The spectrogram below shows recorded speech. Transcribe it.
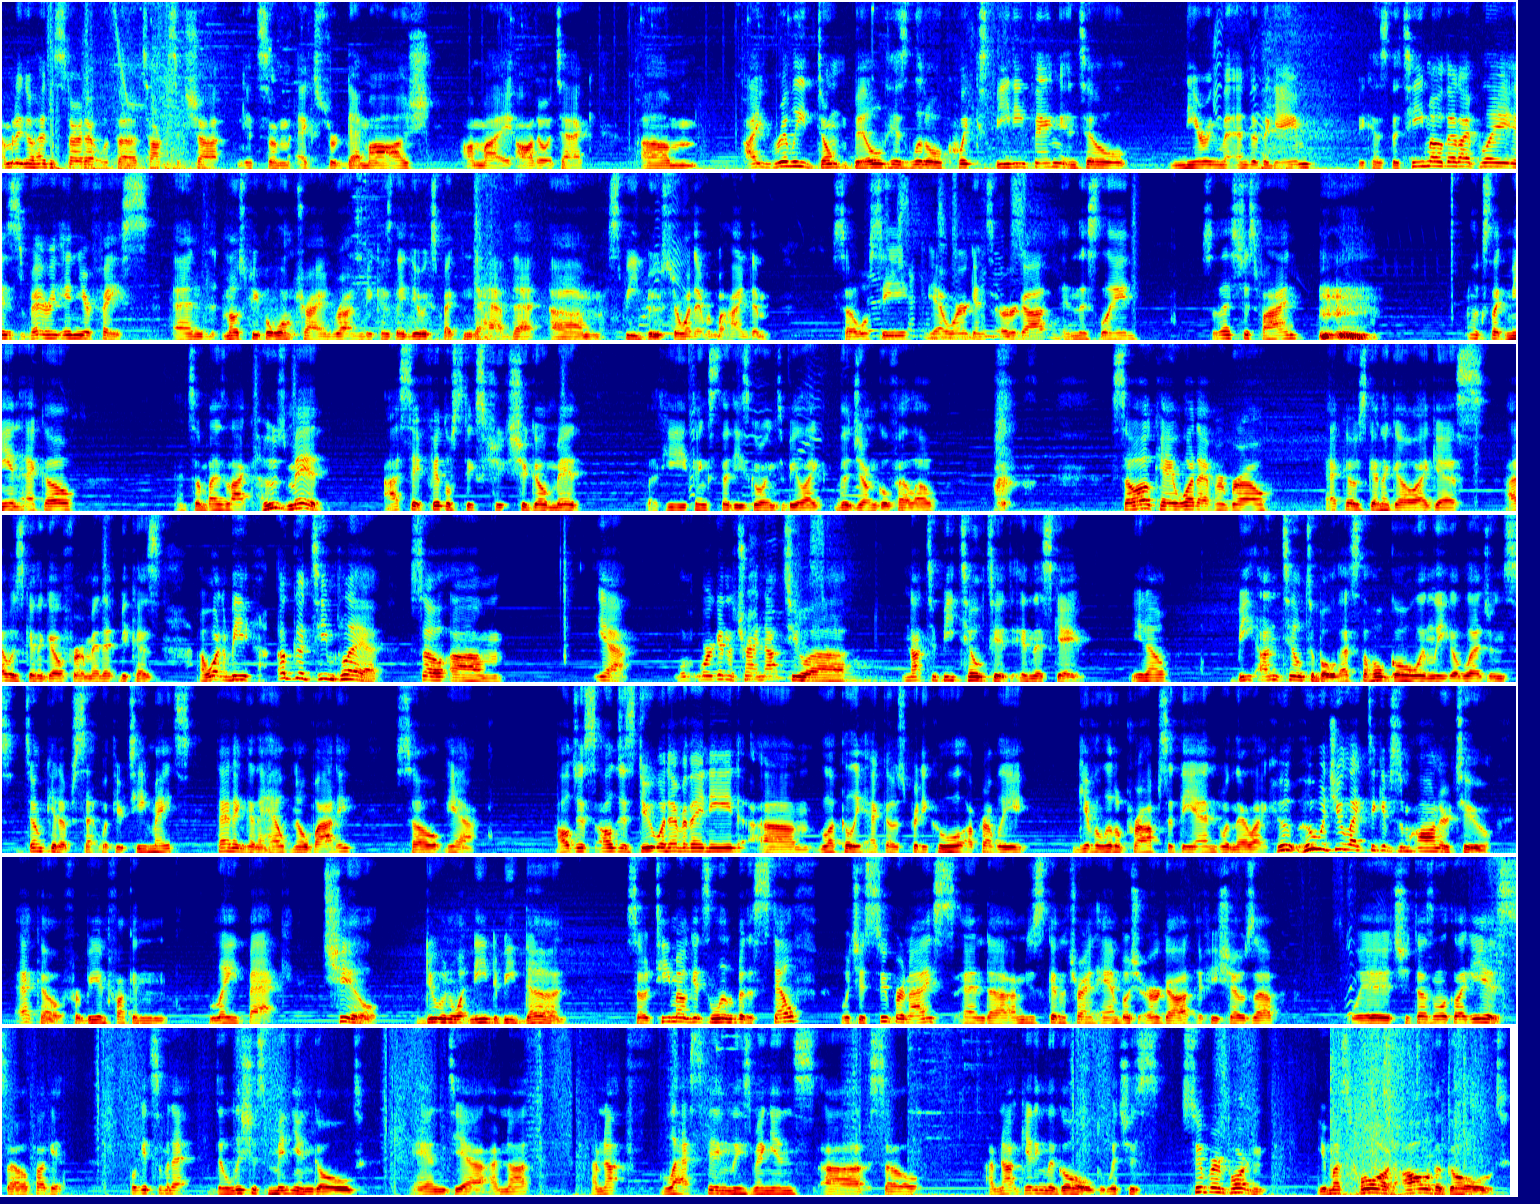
I'm gonna go ahead and start out with a toxic shot, get some extra damage on my auto attack. Um, I really don't build his little quick speedy thing until nearing the end of the game because the Teemo that I play is very in your face and most people won't try and run because they do expect him to have that um, speed boost or whatever behind him. So we'll see. Yeah, we're against Urgot in this lane. So that's just fine. Looks like me and Ekko. And somebody's like, who's mid? I say Fiddlesticks sh should go mid but he thinks that he's going to be like the jungle fellow. so okay, whatever, bro. Ekko's gonna go, I guess. I was gonna go for a minute because I want to be a good team player. So, um, yeah, we're gonna try not to, uh, not to be tilted in this game. You know, be untiltable. That's the whole goal in League of Legends. Don't get upset with your teammates. That ain't gonna help nobody. So, yeah, I'll just I'll just do whatever they need. Um, luckily, Ekko's pretty cool. I'll probably give a little props at the end when they're like, "Who who would you like to give some honor to?" Echo for being fucking laid back, chill, doing what need to be done. So Teemo gets a little bit of stealth, which is super nice, and uh, I'm just gonna try and ambush Urgot if he shows up, which it doesn't look like he is. So fuck it, we'll get some of that delicious minion gold. And yeah, I'm not, I'm not lasting these minions, uh, so I'm not getting the gold, which is super important. You must hoard all the gold.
